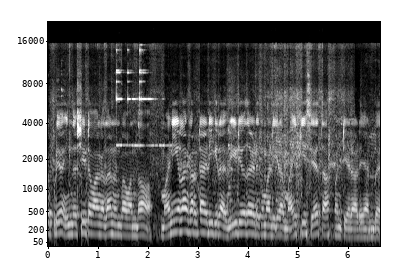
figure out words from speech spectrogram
எப்படியோ இந்த ஷீட்டை வாங்க தான் நண்பா வந்தோம். மணியெல்லாம் கரெக்டாக அடிக்கிற வீடியோ தான் எடுக்க மாட்டேங்கிற. மைக்கி சேர்த்து ஆஃப் பண்ணிட்டியடா டே அன்பு.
